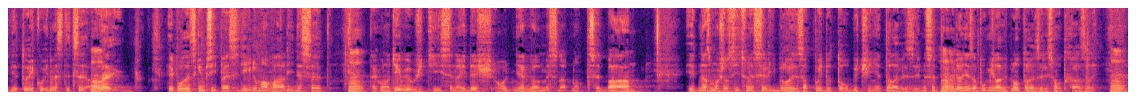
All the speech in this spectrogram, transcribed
je to jako investice, hmm. ale v hypotetickém případě si těch doma válí deset, hmm. tak ono těch využití si najdeš hodně velmi snadno. Třeba jedna z možností, co mi se líbilo, je zapojit do toho obyčejně televizi. My jsme hmm. pravidelně zapomínali vypnout televizi, když jsme odcházeli. Hmm.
